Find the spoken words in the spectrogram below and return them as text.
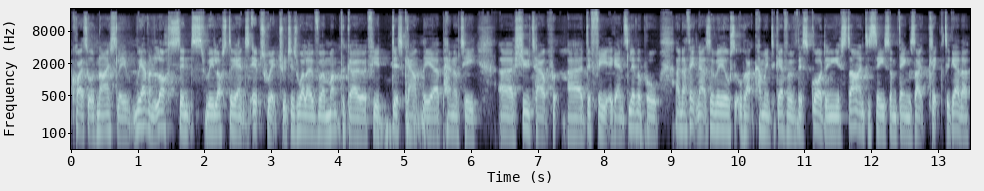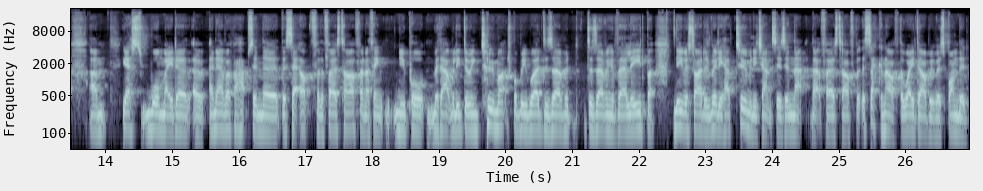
quite sort of nicely. We haven't lost since we lost against Ipswich, which is well over a month ago, if you discount the uh, penalty uh, shootout uh, defeat against Liverpool. And I think that's a real sort of like coming together of this squad, and you're starting to see some things like click together. Um, yes, Warne made a, a, an error perhaps in the the setup for the first half, and I think Newport, without really doing too much, probably were deserved, deserving of their lead. But neither side had really had too many chances in that that first half. But the second half, the way Derby responded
